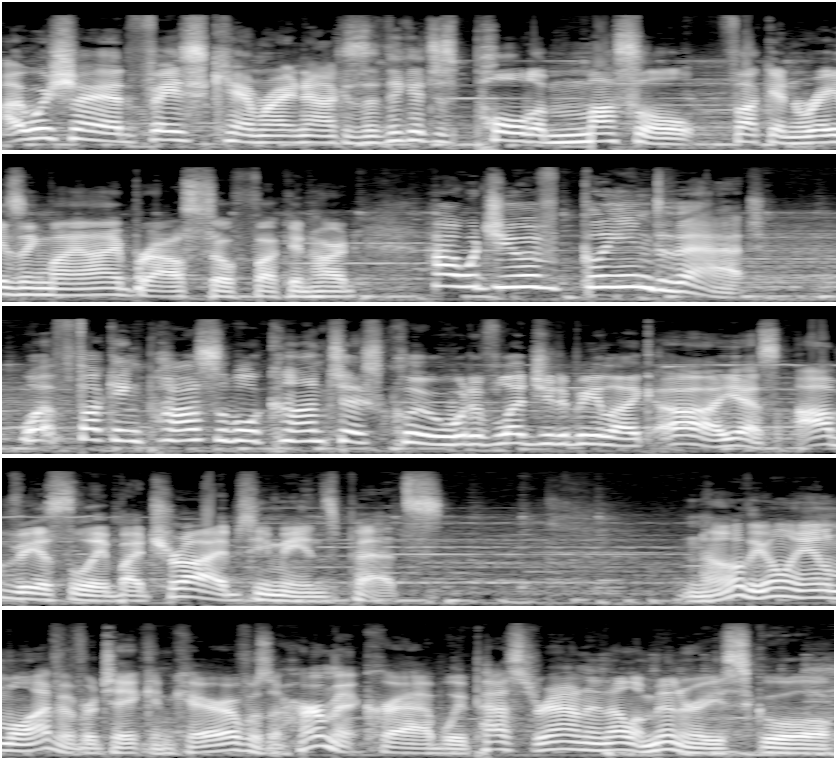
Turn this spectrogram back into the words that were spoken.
I wish I had face cam right now because I think I just pulled a muscle fucking raising my eyebrows so fucking hard. How would you have gleaned that? What fucking possible context clue would have led you to be like, ah, yes, obviously, by tribes he means pets? No, the only animal I've ever taken care of was a hermit crab we passed around in elementary school.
